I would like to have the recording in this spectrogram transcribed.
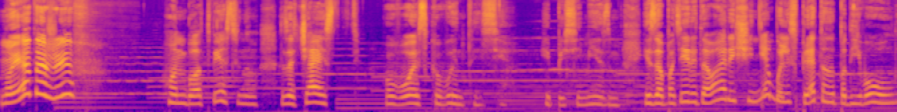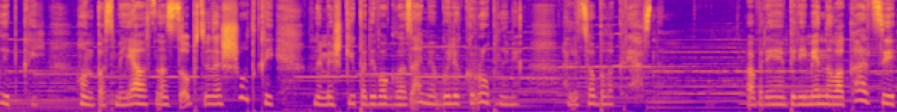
Но я-то жив. Он был ответственным за часть войска в Интенсе. И пессимизм из-за потери товарищей не были спрятаны под его улыбкой. Он посмеялся над собственной шуткой, но мешки под его глазами были крупными, а лицо было грязным. Во время перемены локации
